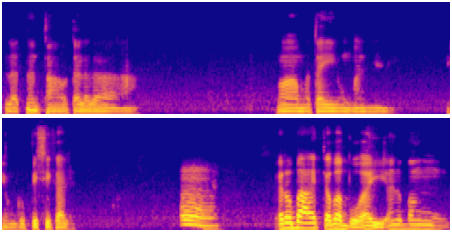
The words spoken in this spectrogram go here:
lahat ng tao talaga mamamatay yung ano yan eh, yung physical. Hmm. Pero bakit ka ba buhay? Ano bang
